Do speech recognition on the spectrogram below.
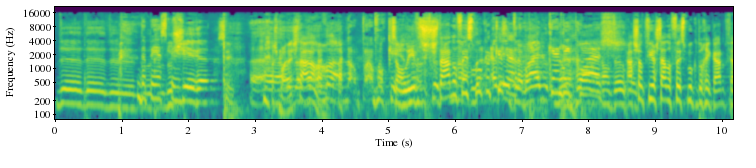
de, de- de- Da do- PSP. do Chega. Sim. Ah, Mas podem estar, ou não? não, pá, pá, o quê? São livres de estar no Não, Facebook o que é quiser. trabalho, Candy não pode, não Acham que devia estar no Facebook do Ricardo? Tinha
